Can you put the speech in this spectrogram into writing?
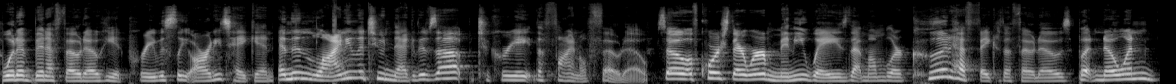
would have been a photo he had previously already taken, and then lining the two negatives up to create the final photo. So, of course, there were many ways that Mumler could have faked the photos, but no one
